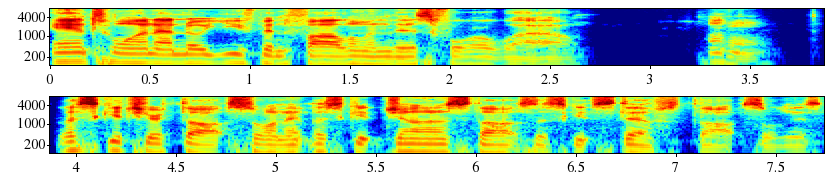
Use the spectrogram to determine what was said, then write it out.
Antwann, I know you've been following this for a while. Mm-hmm. Let's get your thoughts on it. Let's get John's thoughts. Let's get Steph's thoughts on this.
